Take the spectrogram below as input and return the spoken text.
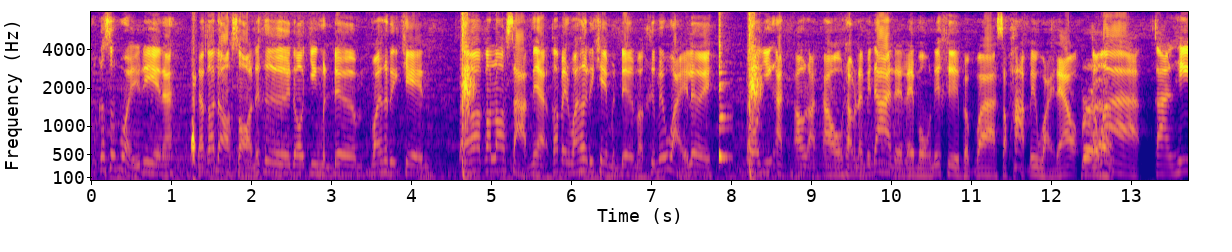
มันก็สู้ไม่ไหวอยู่ดีนะ แล้วก็ดอกสอนนี่คือโดนยิงเหมือนเดิมไวเฮอริเคนแล้วก็รอบสามเนี่ยก็เป็นไวเฮอริเคนเหมือนเดิมอะคือไม่ไหวเลยโดนยิงอัดเอาอัดเอาทำอะไรไม่ได้เลยไรมงนี่คือแบบว่าสภาพไม่ไหวแล้ว แต่ว่าการที่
